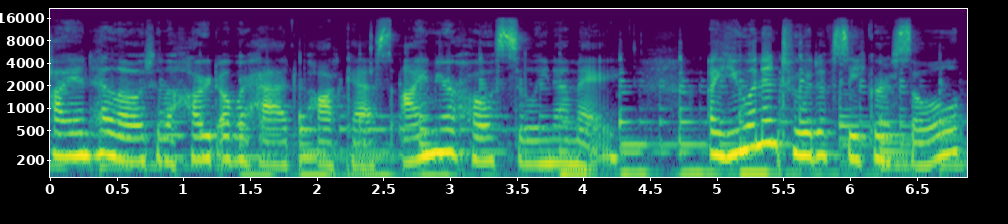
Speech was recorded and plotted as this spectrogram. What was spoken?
Hi and hello to the Heart Over Head podcast. I'm your host, Celina Mae. Are you an intuitive seeker soul?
